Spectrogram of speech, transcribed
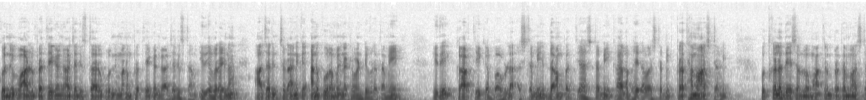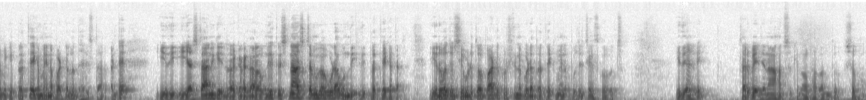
కొన్ని వాళ్ళు ప్రత్యేకంగా ఆచరిస్తారు కొన్ని మనం ప్రత్యేకంగా ఆచరిస్తాం. ఇది ఎవరైనా ఆచరించడానికి అనుకూలమైనటువంటి వ్రతమే. ఇది కార్తీక బహుళ అష్టమి దాంపత్య అష్టమి కాలభైరవ అష్టమి ప్రథమ అష్టమి ఉత్కళ దేశంలో మాత్రం ప్రథమాష్టమికి ప్రత్యేకమైన బట్టలు ధరిస్తారు. అంటే ఇది ఈ అష్టానికి రకరకాల ఉంది. కృష్ణాష్టమిగా కూడా ఉంది ఇది ప్రత్యేకత. ఈరోజు శివుడితో పాటు కృష్ణుని కూడా ప్రత్యేకమైన పూజ చేసుకోవచ్చు. ఇది అండి. సర్వే జనా సుఖినో భవంతు. శుభం.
